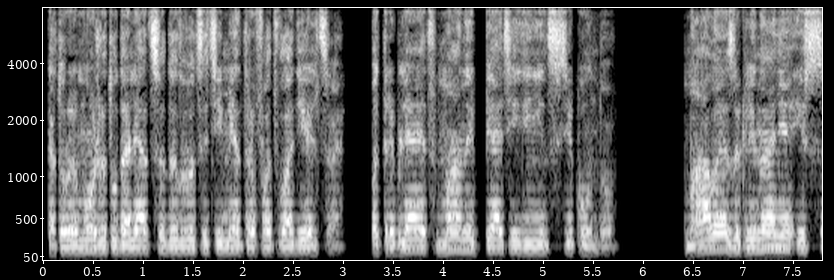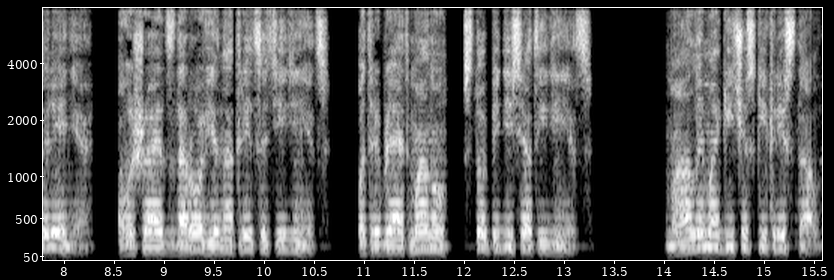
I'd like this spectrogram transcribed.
которое может удаляться до 20 метров от владельца. Потребляет маны 5 единиц в секунду. Малое заклинание исцеления. Повышает здоровье на 30 единиц. Потребляет ману 150 единиц. Малый магический кристалл.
